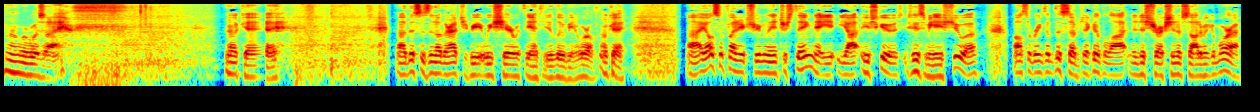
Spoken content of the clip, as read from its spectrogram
Where was I? Okay. Uh, this is another attribute we share with the antediluvian world. Okay. Uh, I also find it extremely interesting that excuse me, Yeshua also brings up the subject of Lot and the destruction of Sodom and Gomorrah.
